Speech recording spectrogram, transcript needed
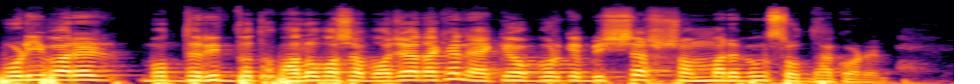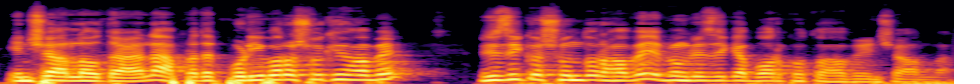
পরিবারের মধ্যে হৃদ্যতা, ভালোবাসা বজায় রাখেন, একে অপরকে বিশ্বাস, সম্মান এবং শ্রদ্ধা করেন। ইনশাআল্লাহ তাহলে আপনাদের পরিবারও সুখী হবে, রিজিকও সুন্দর হবে এবং রিজিকে বরকত হবে ইনশাআল্লাহ।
